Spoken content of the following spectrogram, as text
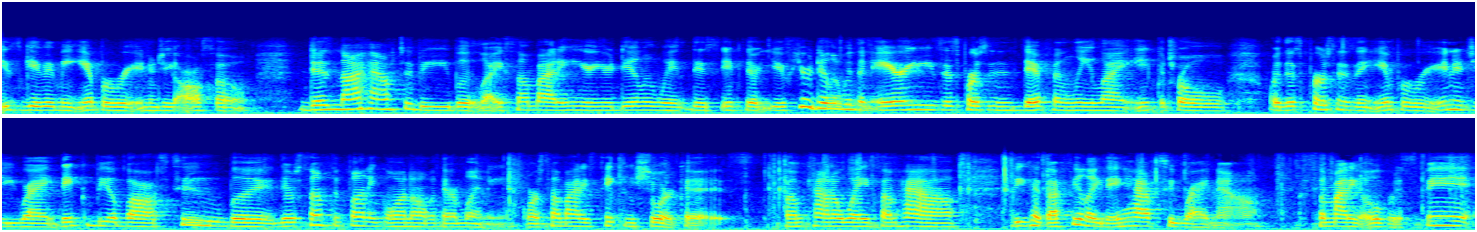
is giving me emperor energy also. Does not have to be but like somebody here you're dealing with this if they're if you're dealing with an aries this person is definitely like in control or this person is an emperor energy right? They could be a boss too but there's something funny going on with their money or somebody's taking shortcuts some kind of way somehow because i feel like they have to right now. Somebody overspent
